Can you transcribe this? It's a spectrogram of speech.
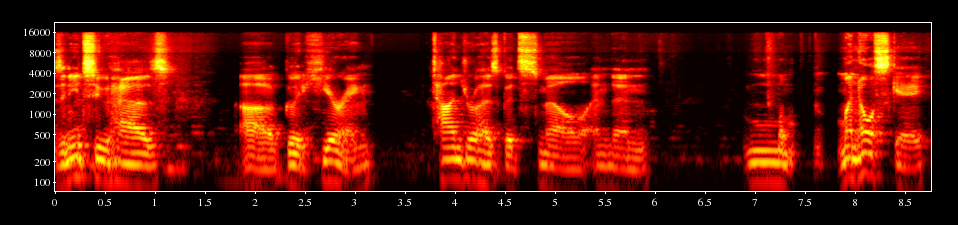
Zenitsu has uh, good hearing. Tanjiro has good smell, and then M- Monosuke,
